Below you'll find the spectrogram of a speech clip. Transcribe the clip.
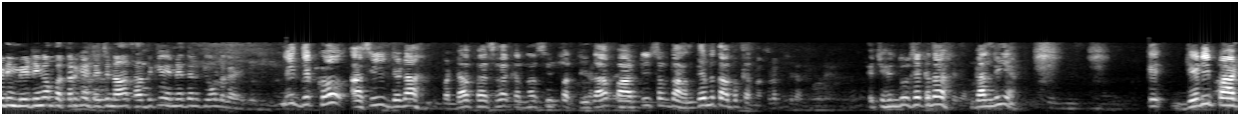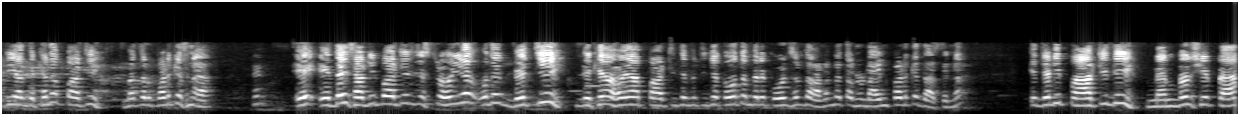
ਜਿਹੜੀ ਮੀਟਿੰਗ ਆ 72 ਘੰਟੇ ਚ ਨਾ ਸੱਦ ਕੇ ਇੰਨੇ ਦਿਨ ਕਿਉਂ ਲਗਾਏ ਗਏ? ਨਹੀਂ, ਦੇਖੋ, ਅਸੀਂ ਜਿਹੜਾ ਵੱਡਾ ਫੈਸਲਾ ਕਰਨਾ ਸੀ, ਭਰਤੀ ਦਾ, ਪਾਰਟੀ ਸੰਵਿਧਾਨ ਦੇ ਮੁਤਾਬਕ ਕਰਨਾ ਇਹ 'ਚ ਹਿੰਦੂ ਸਿੱਖ ਦਾ ਗੱਲ ਨਹੀਂ ਹੈ ਕਿ ਜਿਹੜੀ ਪਾਰਟੀ ਆ ਦੇਖਿਆ ਨਾ, ਪਾਰਟੀ ਮਤਲਬ ਪੜ੍ਹ ਕੇ ਸੁਣਾਇਆ। ਇਹ ਇਦਾਂ ਹੀ ਸਾਡੀ ਪਾਰਟੀ ਰਜਿਸਟਰ ਹੋਈ ਹੈ ਉਹਦੇ ਵਿੱਚ ਹੀ ਲਿਖਿਆ ਹੋਇਆ ਪਾਰਟੀ ਦੇ ਵਿੱਚ, ਜੇ ਕਹੋ ਤਾਂ ਮੇਰੇ ਕੋਲ ਸੰਵਿਧਾਨ ਹੈ ਮੈਂ ਤੁਹਾਨੂੰ ਲਾਈਨ ਪੜ੍ਹ ਕੇ ਦੱਸ ਦਿੰਦਾ। ਕਿ ਜਿਹੜੀ ਪਾਰਟੀ ਦੀ ਮੈਂਬਰਸ਼ਿਪ ਹੈ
